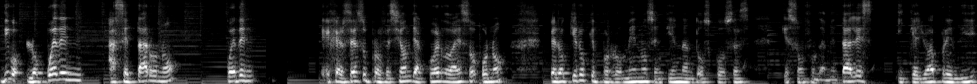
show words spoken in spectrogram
digo, lo pueden aceptar o no, pueden ejercer su profesión de acuerdo a eso o no, pero quiero que por lo menos entiendan dos cosas que son fundamentales y que yo aprendí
